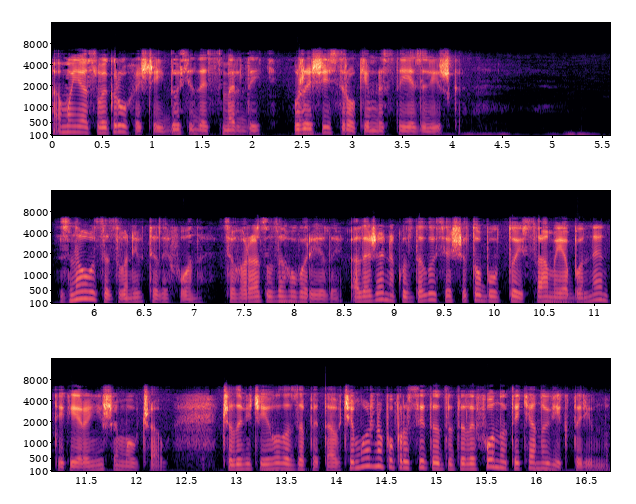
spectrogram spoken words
А моя свекруха ще й досі десь смердить. Уже шість років не стає з ліжка. Знову задзвонив телефон. Цього разу заговорили, але Женику здалося, що то був той самий абонент, який раніше мовчав. Чоловічий голос запитав, чи можна попросити до телефону Тетяну Вікторівну.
